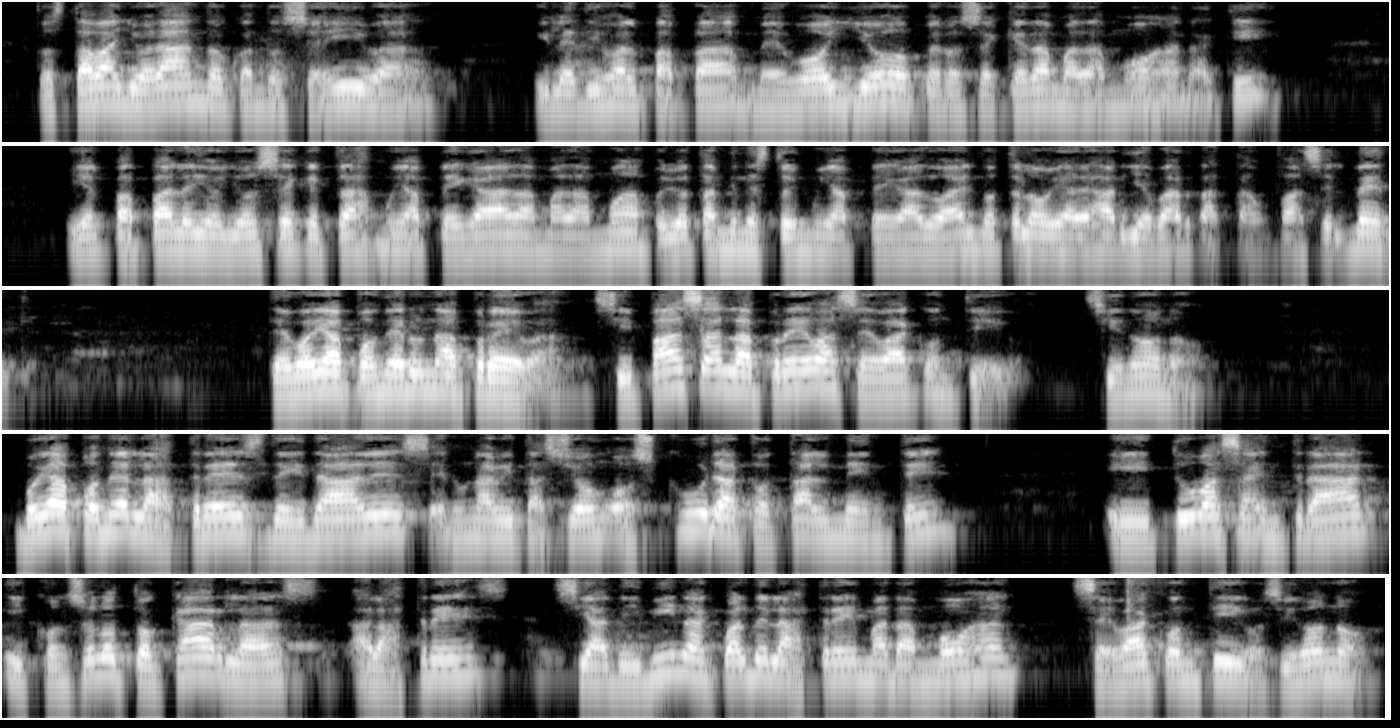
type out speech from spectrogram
Entonces estaba llorando cuando se iba y le dijo al papá, me voy yo, pero se queda Madan Mohan aquí. Y el papá le dijo, yo sé que estás muy apegada a Madan Mohan, pero yo también estoy muy apegado a él, no te lo voy a dejar llevar tan fácilmente. Te voy a poner una prueba. Si pasas la prueba, se va contigo si no, no. Voy a poner las tres deidades en una habitación oscura totalmente y tú vas a entrar y con solo tocarlas a las tres, si adivina cuál de las tres Madame Mohan, se va contigo, si no, no.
